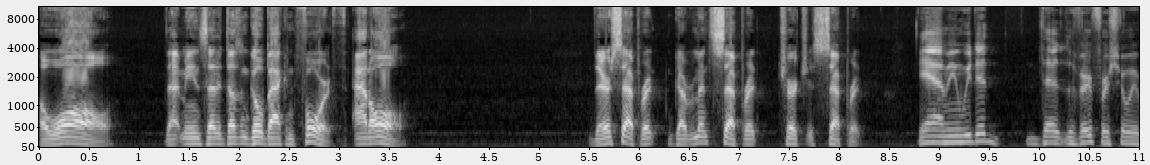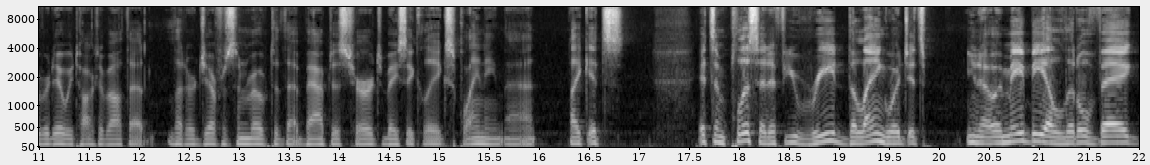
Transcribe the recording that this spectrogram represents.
A wall. That means that it doesn't go back and forth at all. They're separate, government's separate, church is separate. Yeah, I mean, we did the the very first show we ever did. We talked about that letter Jefferson wrote to that Baptist church, basically explaining that. Like it's it's implicit if you read the language. It's you know it may be a little vague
